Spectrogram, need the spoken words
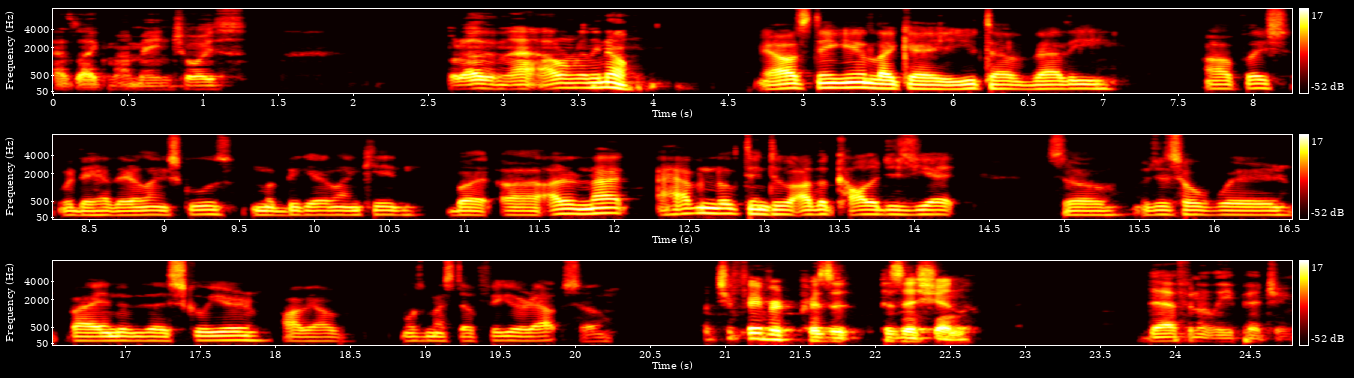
as like my main choice. But other than that, I don't really know. Yeah, I was thinking like a Utah Valley uh, place where they have the airline schools. I'm a big airline kid, But uh, other than that, I haven't looked into other colleges yet. So I just hope we're by end of the school year, probably I'll most of my stuff figured out. So, what's your favorite position? Definitely pitching.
